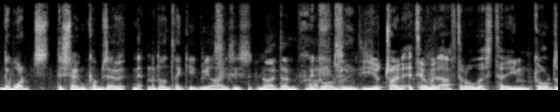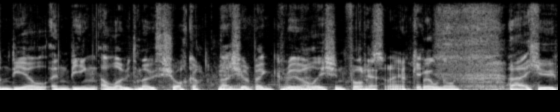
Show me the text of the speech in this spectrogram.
The words, the sound comes out, and I don't think he realises. No, I didn't. Gordon, you're trying to tell me that after all this time, Gordon Dalziel in being a loudmouth shocker. That's Yeah. your big revelation for us, right? Okay. Well known. Uh, Hugh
